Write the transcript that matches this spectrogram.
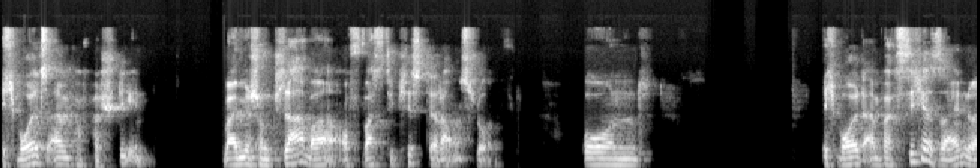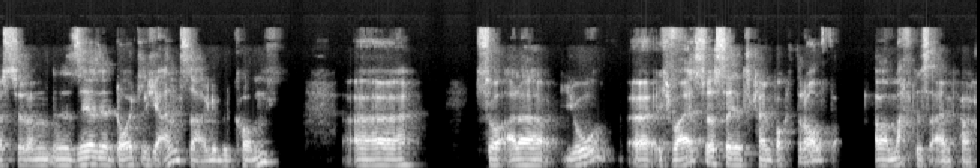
ich wollte es einfach verstehen, weil mir schon klar war, auf was die Kiste rausläuft. Und ich wollte einfach sicher sein, du hast ja dann eine sehr, sehr deutliche Ansage bekommen. Äh, so aller, jo, äh, ich weiß, du hast da jetzt keinen Bock drauf, aber mach das einfach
